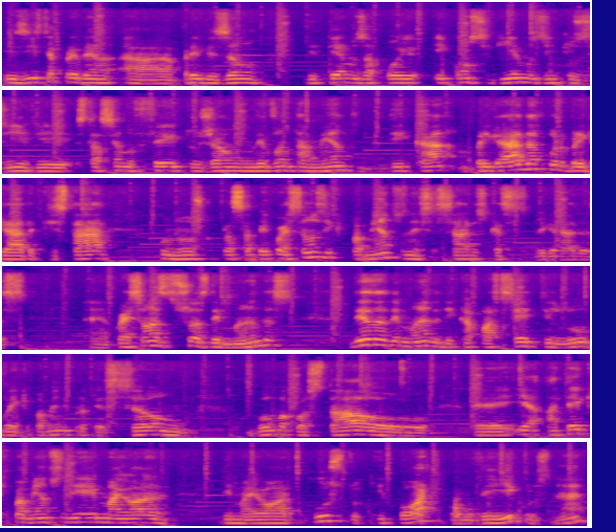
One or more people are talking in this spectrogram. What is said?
existe a, previsão de termos apoio e conseguirmos inclusive está sendo feito já um levantamento de brigada por brigada que está conosco para saber quais são os equipamentos necessários que essas brigadas eh, quais são as suas demandas. Desde a demanda de capacete, luva, equipamento de proteção, bomba costal é, e até equipamentos de maior, de maior custo e porte, como veículos, né?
